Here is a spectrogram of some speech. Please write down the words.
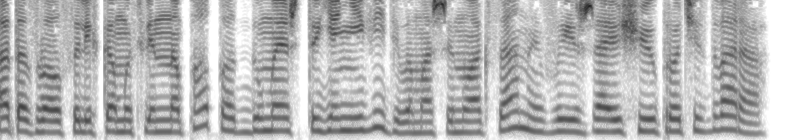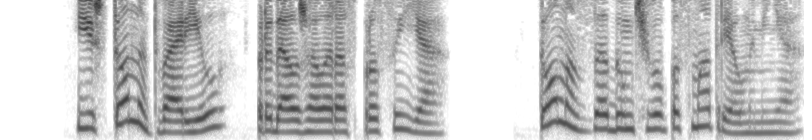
отозвался легкомысленно папа, думая, что я не видела машину Оксаны, выезжающую прочь из двора. «И что натворил?» — продолжала расспросы я. Томас задумчиво посмотрел на меня.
